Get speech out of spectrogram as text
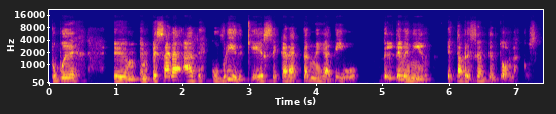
tú puedes eh, empezar a, descubrir que ese carácter negativo del devenir está presente en todas las cosas.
